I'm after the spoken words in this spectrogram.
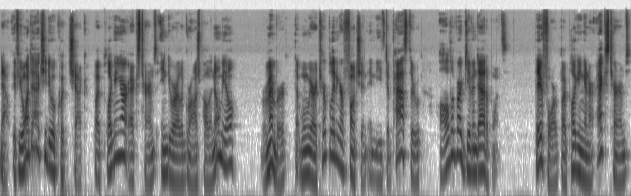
Now, if you want to actually do a quick check by plugging our x terms into our Lagrange polynomial, remember that when we are interpolating our function, it needs to pass through all of our given data points. Therefore, by plugging in our x terms,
